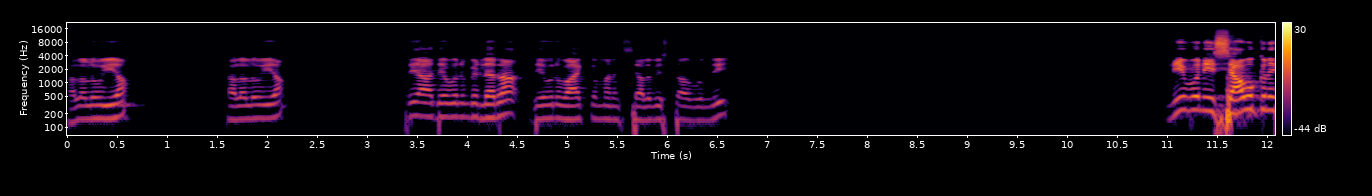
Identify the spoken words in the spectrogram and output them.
హలో హలలుయ ప్రియా దేవుని బిడ్డరా దేవుని వాక్యం మనకు సెలవిస్తూ ఉంది. నీవు నీ సేవకుని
